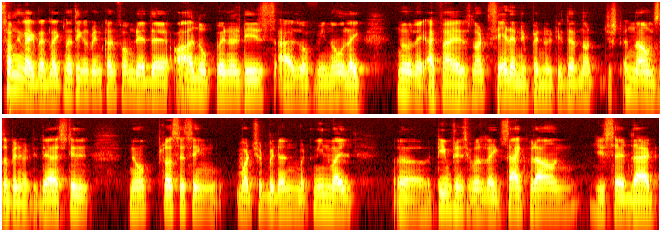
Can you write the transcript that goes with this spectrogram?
something like that. Like nothing has been confirmed yet. There are no penalties as of we know like no like FIA has not said any penalty. They have not just announced the penalty. They are still you know processing what should be done but meanwhile uh, team principals like Zak Brown he said that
